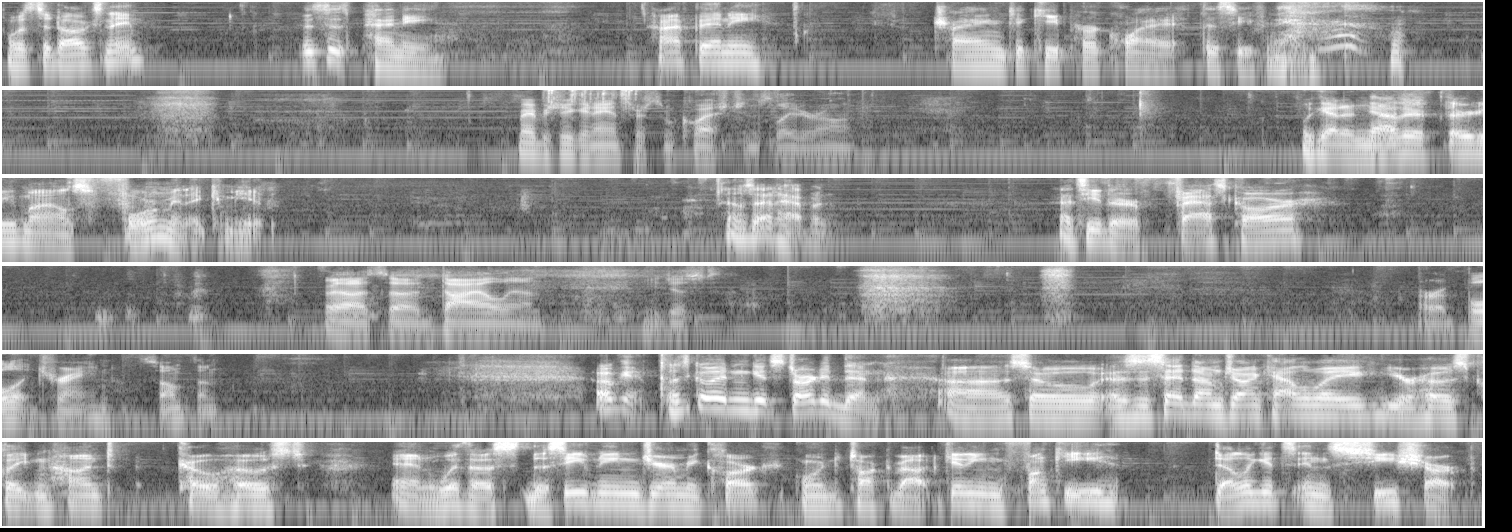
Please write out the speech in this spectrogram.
What's the dog's name? This is Penny Hi, Penny. trying to keep her quiet this evening. Maybe she can answer some questions later on. We got another Yes. 30 miles, four minute commute. How's that happen? That's either a fast car. Uh, it's a dial in. You just or a bullet train, something. Okay, let's go ahead and get started then. Uh, so, as I said, I'm John Calloway, your host, Clayton Hunt, co host, And with us this evening, Jeremy Clark going to talk about getting funky delegates in C sharp.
